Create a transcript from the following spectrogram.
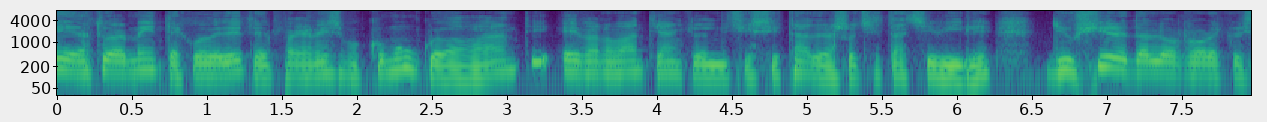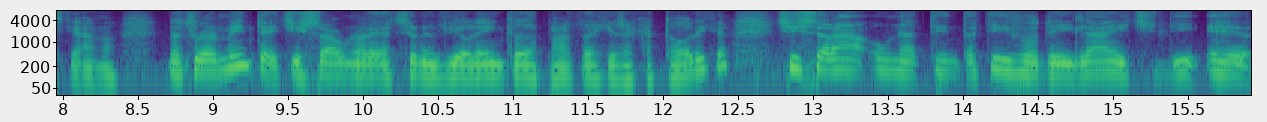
e naturalmente come vedete il paganesimo comunque va avanti e vanno avanti anche le necessità della società civile di uscire dall'orrore cristiano. Naturalmente ci sarà una reazione violenta da parte della Chiesa Cattolica, ci sarà un tentativo dei laici di eh,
